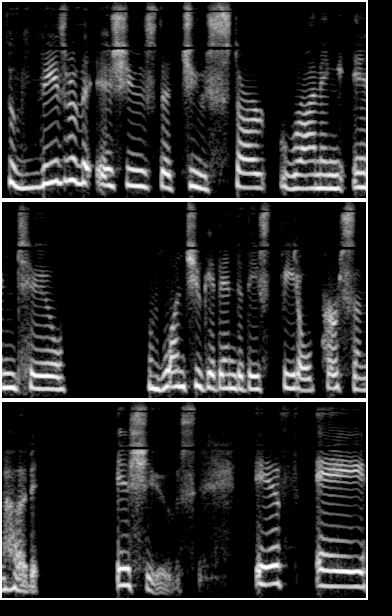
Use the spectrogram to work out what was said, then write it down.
So these are the issues that you start running into once you get into these fetal personhood issues. If a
